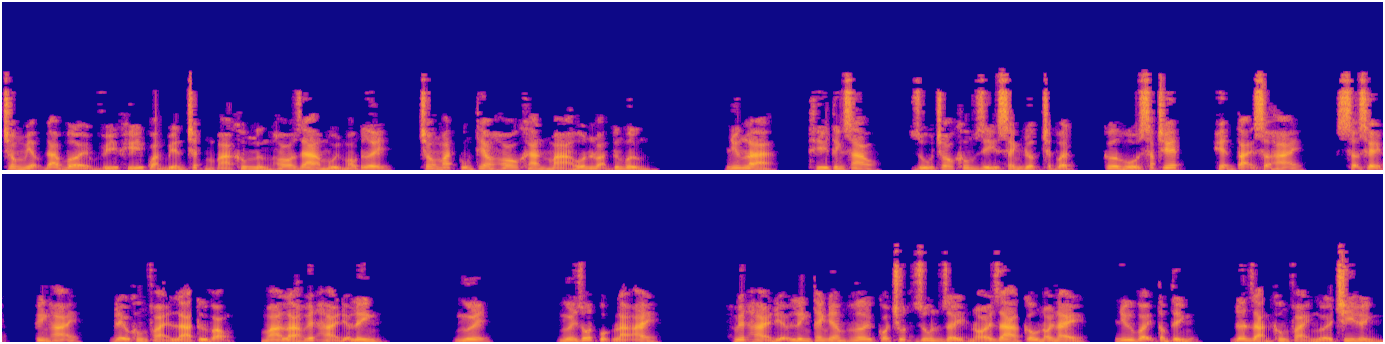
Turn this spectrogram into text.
trong miệng đã bởi vì khí quản biến chất mà không ngừng ho ra mùi máu tươi, trong mắt cũng theo ho khan mà hỗn loạn tư mừng nhưng là, thì tính sao, dù cho không gì sánh được chật vật, cơ hồ sắp chết, hiện tại sợ hãi, sợ sệt, kinh hãi, đều không phải là tử vọng, mà là huyết hải địa linh. Người người rốt cuộc là ai? Huyết hải địa linh thanh âm hơi có chút run rẩy nói ra câu nói này, như vậy tâm tính, đơn giản không phải người chi hình,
